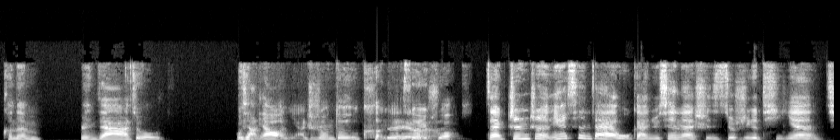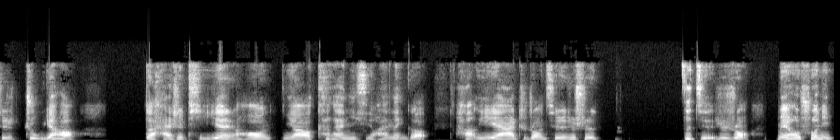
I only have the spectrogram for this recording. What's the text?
可能人家就不想要你啊，这种都有可能。所以说，在真正因为现在我感觉现在是就是一个体验，其实主要的还是体验。然后你要看看你喜欢哪个行业啊，这种其实就是自己的这种。没有说你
